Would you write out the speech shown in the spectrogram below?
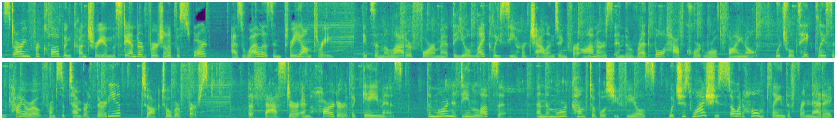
starring for club and country in the standard version of the sport, as well as in 3 on 3. It's in the latter format that you'll likely see her challenging for honors in the Red Bull Half Court World Final, which will take place in Cairo from September 30th to October 1st. The faster and harder the game is, the more Nadine loves it, and the more comfortable she feels, which is why she's so at home playing the frenetic,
